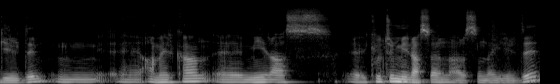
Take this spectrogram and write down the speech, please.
girdi. Hmm, e, Amerikan e, miras e, kültür miraslarının arasına girdi.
